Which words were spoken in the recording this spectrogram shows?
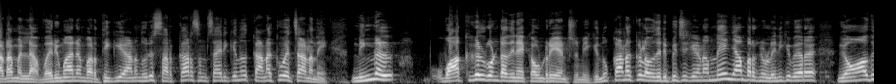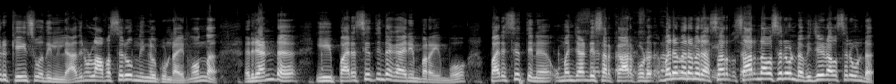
കടമല്ല വരുമാനം വർദ്ധിക്കുകയാണെന്ന് ഒരു സർക്കാർ സംസാരിക്കുന്നത് കണക്ക് വെച്ചാണെന്നേ. നിങ്ങൾ വാക്കുകൾ കൊണ്ട് അതിനെ കൗണ്ടർ ചെയ്യാൻ ശ്രമിക്കുന്നു. കണക്കുകൾ അവതരിപ്പിച്ച് ചെയ്യണമെന്നേ ഞാൻ പറഞ്ഞുള്ളൂ. എനിക്ക് വേറെ യാതൊരു കേസും അതിലില്ല. അതിനുള്ള അവസരവും നിങ്ങൾക്കുണ്ടായിരുന്നു. ഒന്ന്. രണ്ട് ഈ പരസ്യത്തിന്റെ കാര്യം പറയുമ്പോൾ പരസ്യത്തിന് ഉമ്മൻചാണ്ടി സർക്കാർ കൊടു വര വര വര. സാർ സാറിന്റെ അവസരമുണ്ട് വിജയുടെ അവസരമുണ്ട്.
